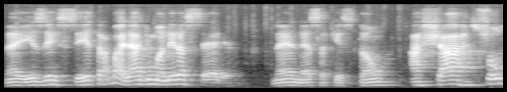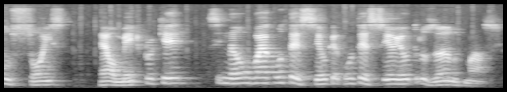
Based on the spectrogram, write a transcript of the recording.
né, exercer, trabalhar de maneira séria né, nessa questão, achar soluções realmente, porque senão vai acontecer o que aconteceu em outros anos, Márcio.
